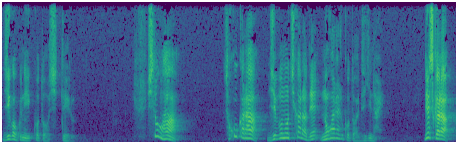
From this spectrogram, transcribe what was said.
地獄に行くことを知っている。人はそこから自分の力で逃れることはできない。ですから、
